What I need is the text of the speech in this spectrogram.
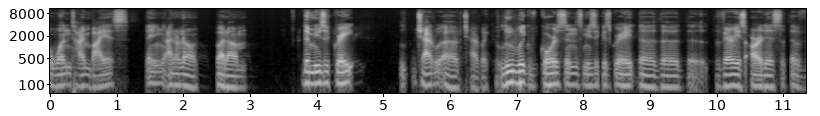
a one-time bias thing. I don't know, but um, the music great. Chad, uh, Chadwick, Ludwig Göransson's music is great. The, the the the various artists, the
